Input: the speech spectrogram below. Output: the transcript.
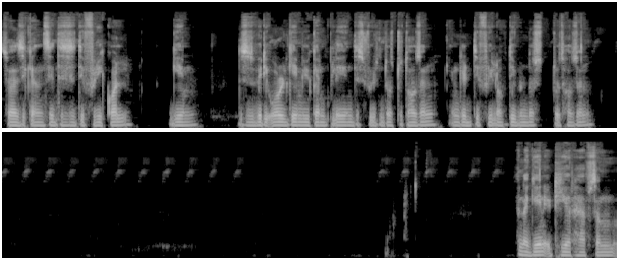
So as you can see this is the FreeCell game. This is very old game. You can play in this windows 2000 and get the feel of the windows 2000 and again it here have some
